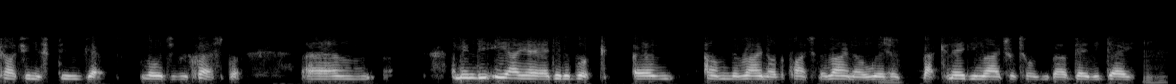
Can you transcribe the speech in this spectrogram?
cartoonists do get loads of requests, but um, I mean, the EIA. I did a book um, on the rhino, the plight of the rhino, with Yeah. that Canadian writer I told you about, David Day. Mhm.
